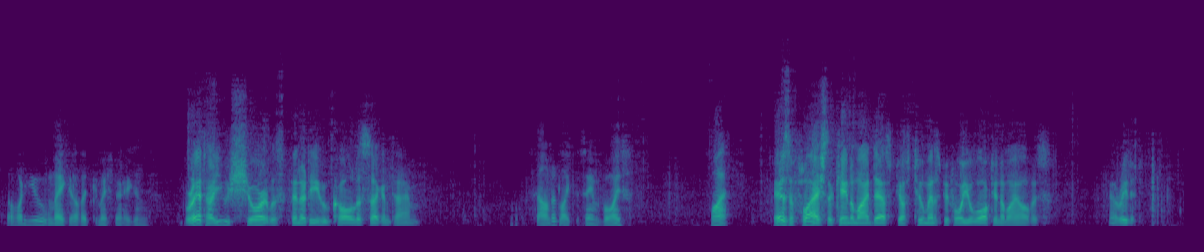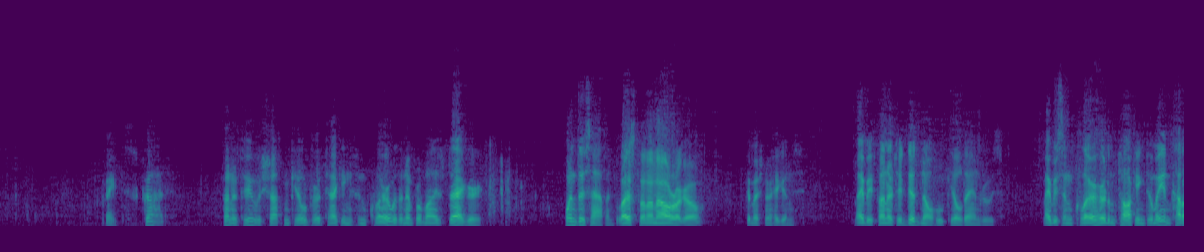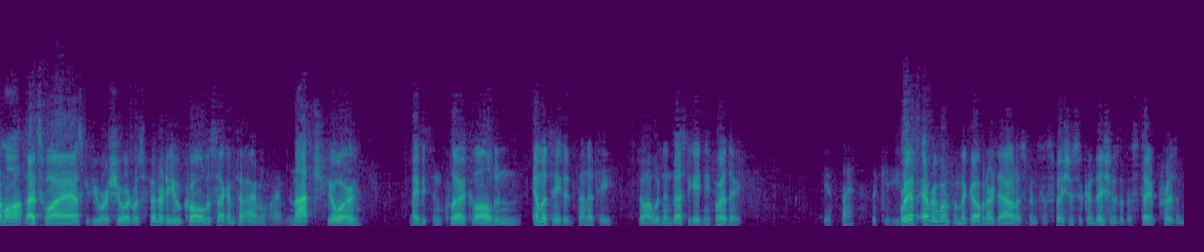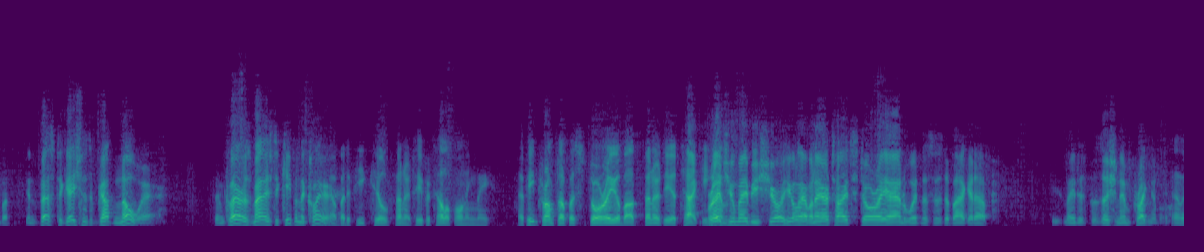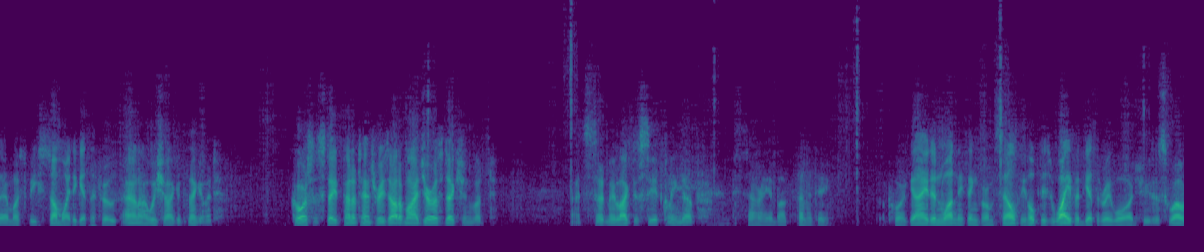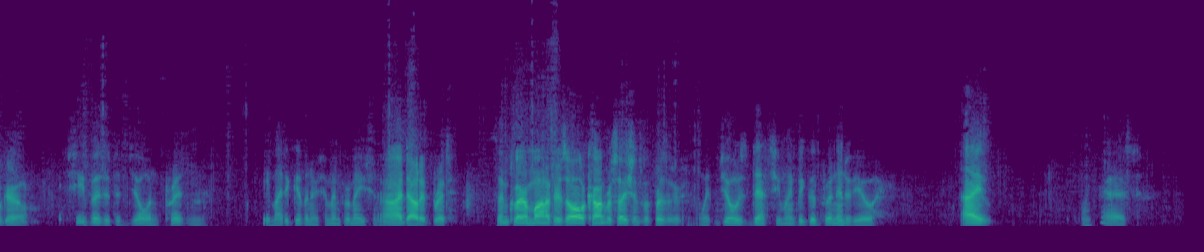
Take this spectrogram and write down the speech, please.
So what do you make of it, Commissioner Higgins? Britt, are you sure it was Finnerty who called the second time? It sounded like the same voice. What? Here's a flash that came to my desk just two minutes before you walked into my office. Now, read it. Great Scott. Finnerty was shot and killed for attacking Sinclair with an improvised dagger. When did this happen? Less than an hour ago. Commissioner Higgins. Maybe Finnerty did know who killed Andrews. Maybe Sinclair heard him talking to me and cut him off. That's why I asked if you were sure it was Finnerty who called the second time. Oh, I'm not sure. Maybe Sinclair called and imitated Finnerty, so I wouldn't investigate any further. If that's the case. Britt, everyone from the governor down has been suspicious of conditions at the state prison, but investigations have gotten nowhere. Sinclair has managed to keep in the clear. Yeah, but if he killed Finnerty for telephoning me, if he trumped up a story about Finnerty attacking Britt, him... you may be sure he'll have an airtight story and witnesses to back it up. He's made his position impregnable. Well, there must be some way to get the truth. Well, I wish I could think of it. Of course, the state penitentiary's out of my jurisdiction, but I'd certainly like to see it cleaned up. I'm sorry about Finnerty. Poor guy He didn't want anything for himself. He hoped his wife would get the reward. She's a swell girl. If she visited Joe in prison, he might have given her some information. I doubt it, Britt. Sinclair monitors all conversations with prisoners. With Joe's death, she might be good for an interview. I. Yes.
